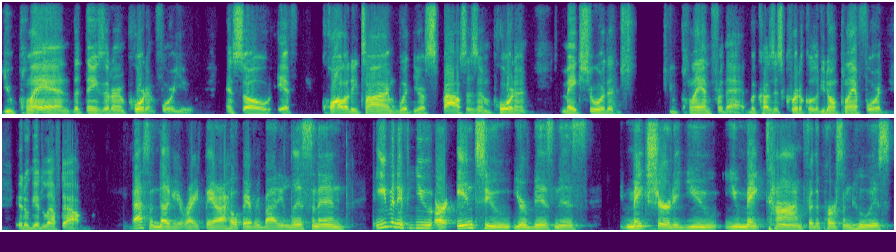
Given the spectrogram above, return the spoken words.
you plan the things that are important for you. And so if quality time with your spouse is important, make sure that you plan for that because it's critical. If you don't plan for it, it'll get left out. That's a nugget right there. I hope everybody listening even if you are into your business make sure that you you make time for the person who is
